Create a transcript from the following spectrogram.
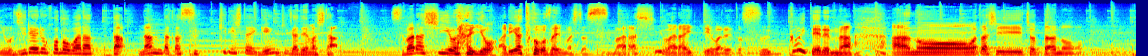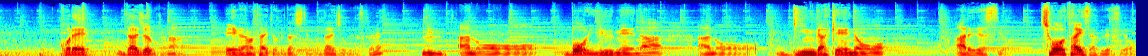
よじれるほど笑った。なんだかすっきりした元気が出ました。素晴らしい笑いをありがとうございました。素晴らしい笑いって言われるとすっごい照れるなあのー、私ちょっとあのこれ大丈夫かな？映画のタイトル出しても大丈夫ですかね？うん。あのー、某有名なあのー、銀河系のあれですよ。超大作ですよ。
